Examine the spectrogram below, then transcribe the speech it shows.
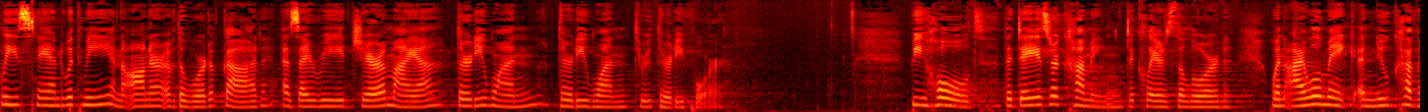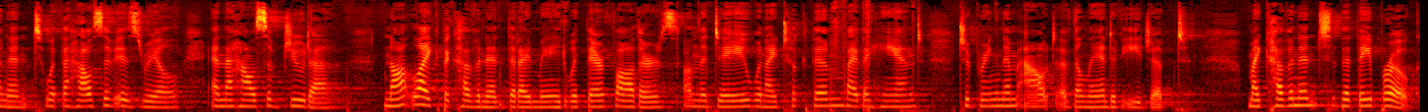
Please stand with me in honor of the Word of God as I read Jeremiah 31 31 through 34. Behold, the days are coming, declares the Lord, when I will make a new covenant with the house of Israel and the house of Judah, not like the covenant that I made with their fathers on the day when I took them by the hand to bring them out of the land of Egypt. My covenant that they broke,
